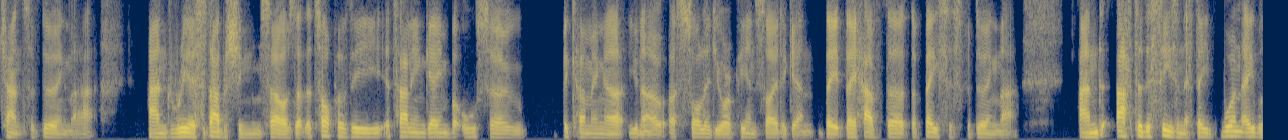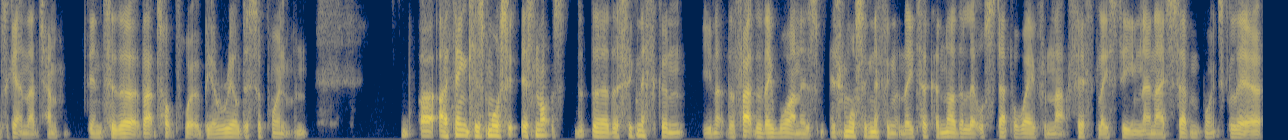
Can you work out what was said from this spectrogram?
chance of doing that and re-establishing themselves at the top of the Italian game, but also becoming a you know a solid European side again. They they have the the basis for doing that. And after the season, if they weren't able to get in that champ into the that top four, it would be a real disappointment. I think it's more. It's not the the significant. You know, the fact that they won is it's more significant. They took another little step away from that fifth place team. They're now seven points clear.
